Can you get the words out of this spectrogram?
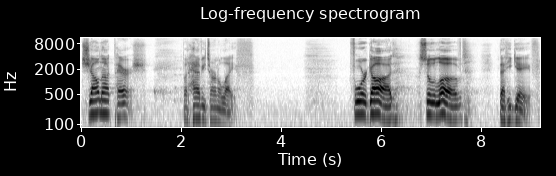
shall not perish but have eternal life. For God so loved that he gave.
